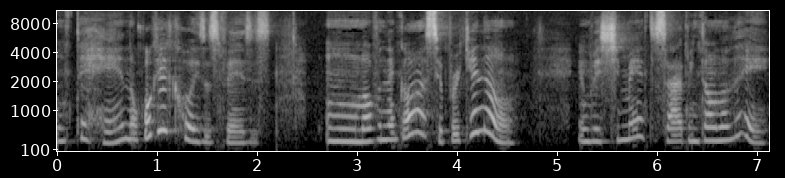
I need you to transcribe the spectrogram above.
um terreno, qualquer coisa às vezes, um novo negócio, por que não? Investimento, sabe? Então, Lale,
